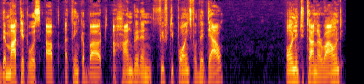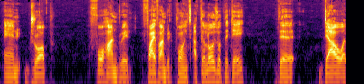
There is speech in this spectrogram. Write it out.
the market was up I think about 150 points for the Dow only to turn around and drop 400 500 points. At the lows of the day the Dow I,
